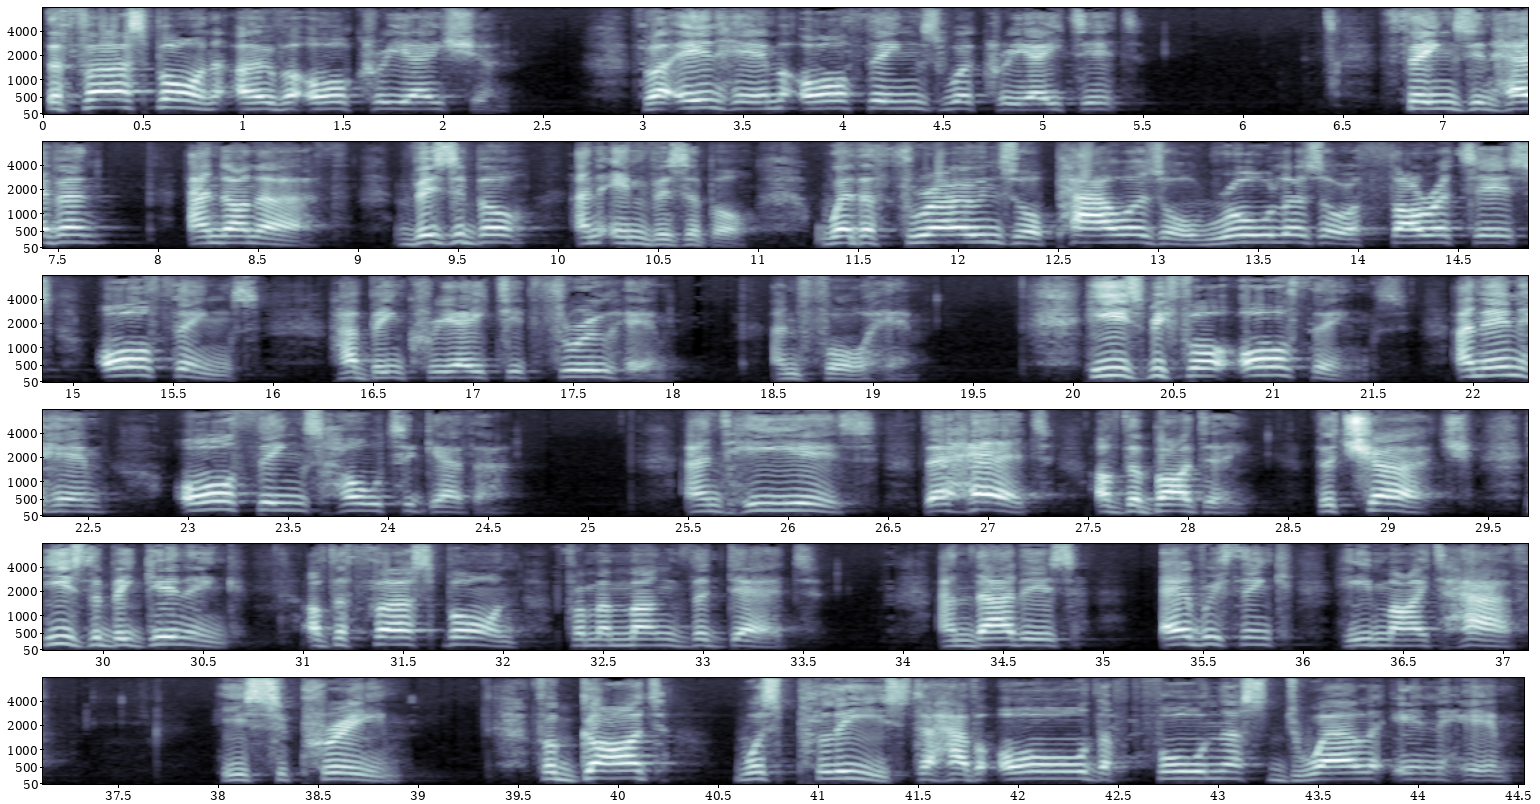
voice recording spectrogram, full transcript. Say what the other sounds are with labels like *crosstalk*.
the firstborn over all creation. For in him all things were created, things in heaven and on earth, visible and invisible, whether thrones or powers or rulers or authorities, all things have been created through him and for him. He is before all things, and in him all things hold together. And he is the head of the body, the church. He is the beginning of the firstborn from among the dead. And that is everything he might have. He is supreme. For God was pleased to have all the fullness dwell in him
